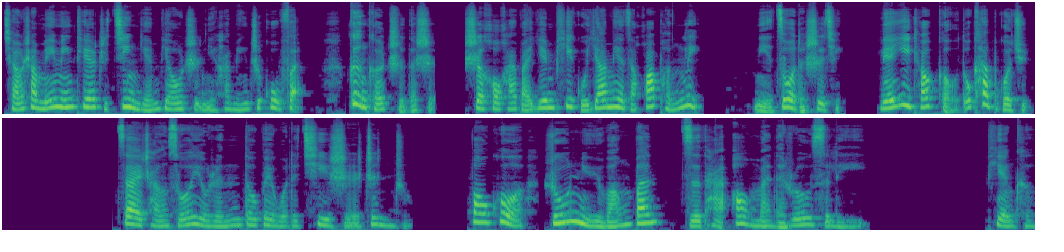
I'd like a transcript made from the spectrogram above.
墙上明明贴着禁言标志，你还明知故犯。更可耻的是，事后还把烟屁股压灭在花盆里，你做的事情。”连一条狗都看不过去，在场所有人都被我的气势镇住，包括如女王般姿态傲慢的 Rose 里。片刻，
